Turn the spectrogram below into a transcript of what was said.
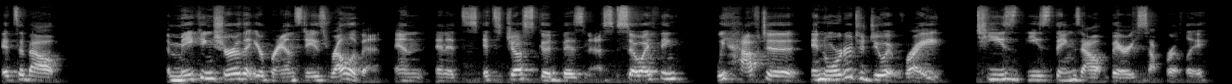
it's about making sure that your brand stays relevant and and it's it's just good business. So I think we have to in order to do it right, tease these things out very separately.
